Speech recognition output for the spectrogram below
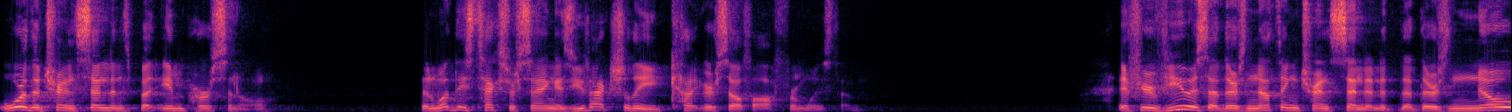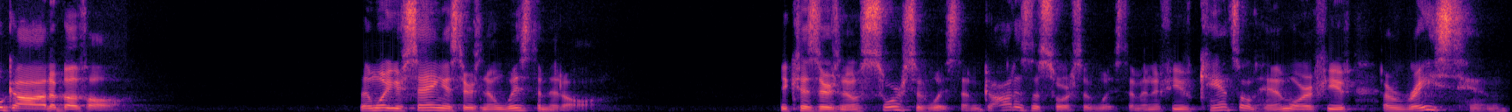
or the transcendence but impersonal, then what these texts are saying is you've actually cut yourself off from wisdom. If your view is that there's nothing transcendent, that there's no God above all, then what you're saying is there's no wisdom at all. Because there's no source of wisdom. God is the source of wisdom. And if you've canceled him or if you've erased him,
